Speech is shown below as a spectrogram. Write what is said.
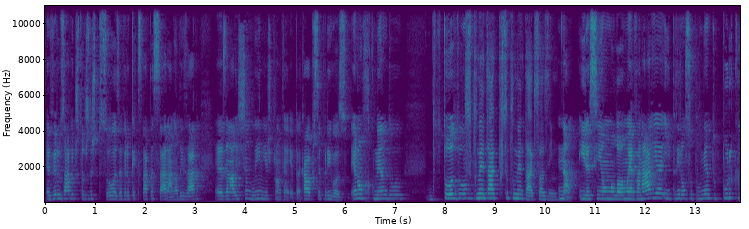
a ver os hábitos todos das pessoas, a ver o que é que se está a passar, a analisar as análises sanguíneas, pronto, é, acaba por ser perigoso. Eu não recomendo de todo. Suplementar por suplementar sozinho. Não, ir assim a uma, uma ervanária e pedir um suplemento, porque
